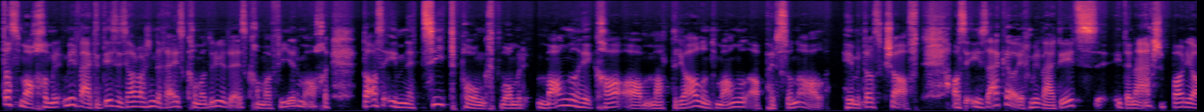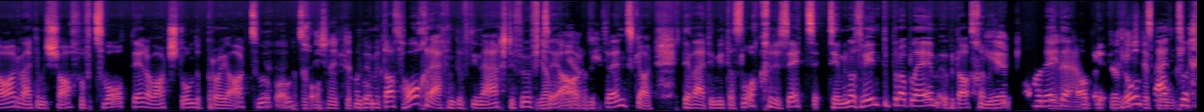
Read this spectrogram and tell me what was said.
das machen wir. Wir werden dieses Jahr wahrscheinlich 1,3 oder 1,4 machen. Das in einem Zeitpunkt, wo wir Mangel hatten an Material und Mangel an Personal, haben wir das geschafft. Also ich sage euch, wir werden jetzt in den nächsten paar Jahren werden wir es schaffen, auf 2 Terawattstunden pro Jahr zubauen aber zu kommen. Und wenn wir das hochrechnen auf die nächsten 15 Ja, Jahre Jörg. oder 20 Jahre, dann werden wir das locker ersetzen. Jetzt haben wir noch das Winterproblem, über das können wir nicht reden, genau, aber das grundsätzlich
